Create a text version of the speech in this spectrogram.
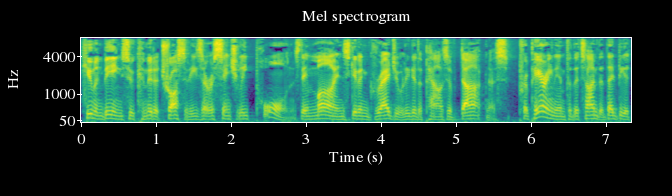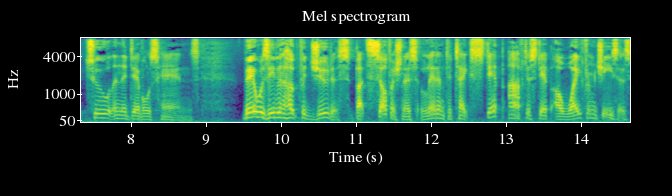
Human beings who commit atrocities are essentially pawns, their minds given gradually to the powers of darkness, preparing them for the time that they'd be a tool in the devil's hands. There was even hope for Judas, but selfishness led him to take step after step away from Jesus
